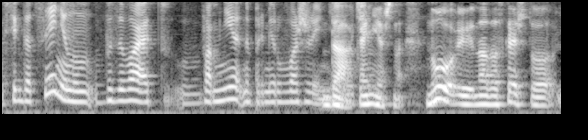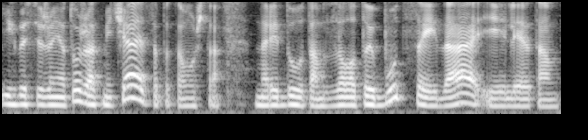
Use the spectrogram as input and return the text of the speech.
всегда ценен, он вызывает во мне, например, уважение. Да, очень. конечно. Ну, надо сказать, что их достижение тоже отмечается, потому что наряду там с золотой бутсой, да, или там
